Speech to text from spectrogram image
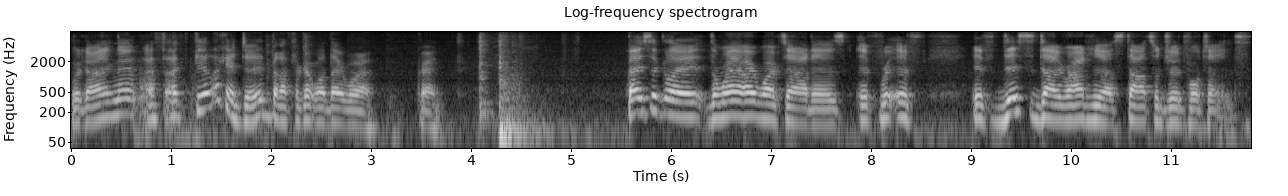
regarding that? I, th- I feel like I did, but I forgot what they were. Great. Basically, the way I worked out is if we, if if this day right here starts on June 14th,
